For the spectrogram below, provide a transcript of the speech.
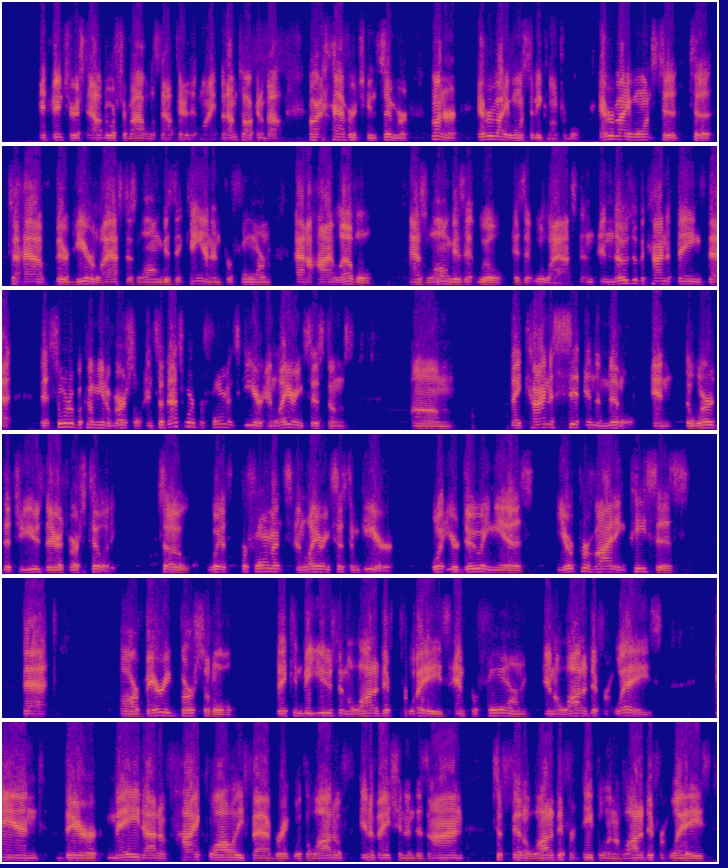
adventurous outdoor survivalists out there that might, but I'm talking about our average consumer hunter. Everybody wants to be comfortable. Everybody wants to to to have their gear last as long as it can and perform at a high level as long as it will as it will last. And and those are the kind of things that that sort of become universal. And so that's where performance gear and layering systems um they kind of sit in the middle. And the word that you use there is versatility. So with performance and layering system gear, what you're doing is you're providing pieces that are very versatile. They can be used in a lot of different ways and perform in a lot of different ways. and they're made out of high quality fabric with a lot of innovation and design to fit a lot of different people in a lot of different ways.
